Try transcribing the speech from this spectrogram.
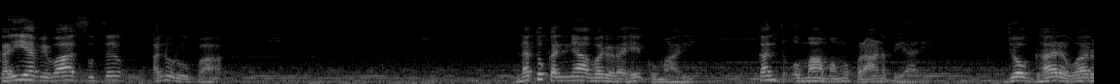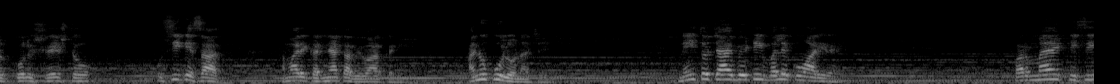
करिय विवाह सुत अनुरूपा। न तो कन्या वर रहे कुमारी, कंत उमा मम प्राण प्यारी। जो घर, वर, कुल श्रेष्ठ हो, उसी के साथ हमारे कन्या का विवाह करिए। अनुकूल होना चाहिए। नहीं तो चाहे बेटी भले कुंवारी रहे, पर मैं किसी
